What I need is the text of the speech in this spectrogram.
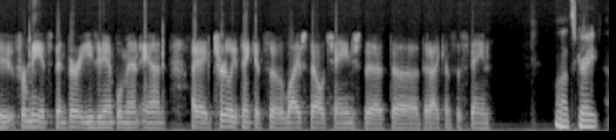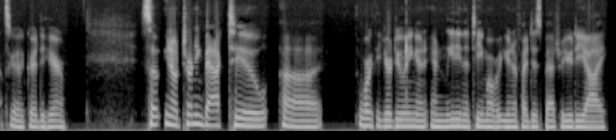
to for me it's been very easy to implement and i truly think it's a lifestyle change that uh, that i can sustain. Well that's great. That's good to hear. So you know turning back to uh, the work that you're doing and, and, leading the team over at unified dispatch or udi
